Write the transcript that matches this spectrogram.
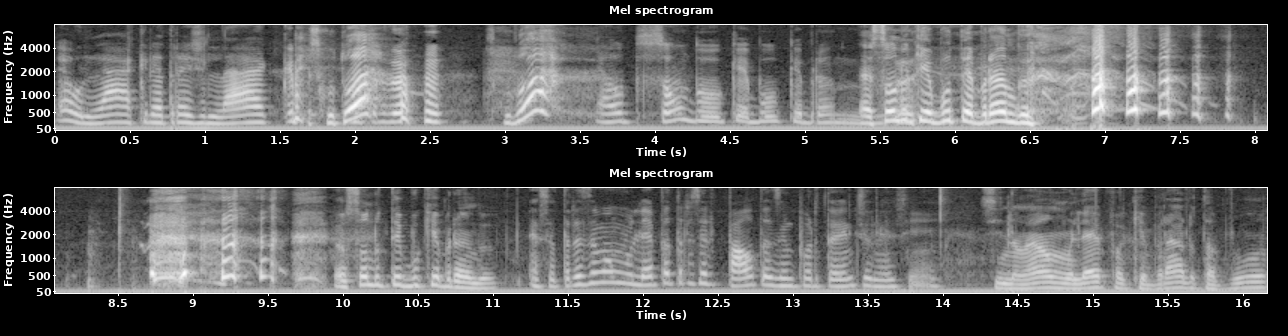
É o lacre atrás de lacre. Escutou? Escutou? É o som do quebu quebrando. É som do Quebu quebrando. É o som do Tebu quebrando. É só trazer uma mulher pra trazer pautas importantes nesse. Se não é uma mulher pra quebrar o tabu.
